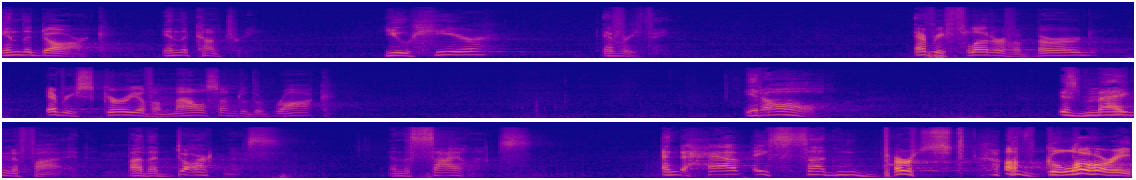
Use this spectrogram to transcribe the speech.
in the dark, in the country, you hear everything every flutter of a bird, every scurry of a mouse under the rock. It all is magnified by the darkness and the silence. And to have a sudden burst of glory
